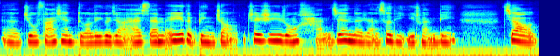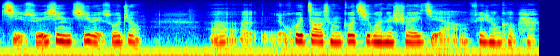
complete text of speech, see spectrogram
呃，就发现得了一个叫 SMA 的病症，这是一种罕见的染色体遗传病，叫脊髓性肌萎缩症，呃，会造成各器官的衰竭啊，非常可怕。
